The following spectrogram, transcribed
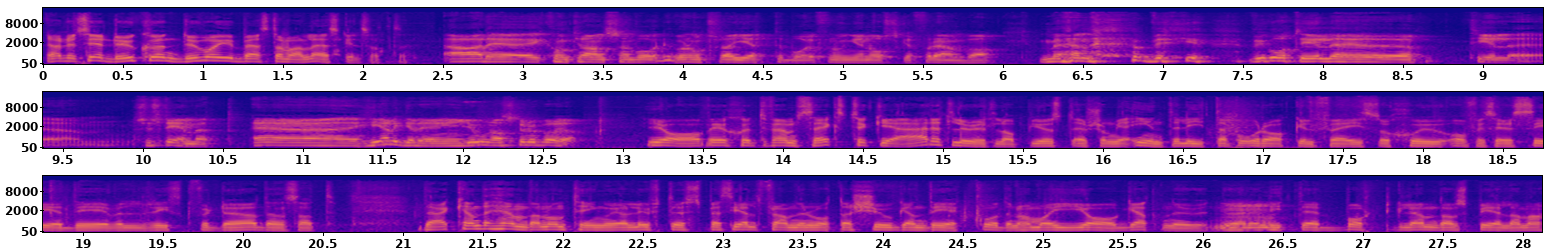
Ja, du ser, du, kun, du var ju bäst av alla Eskil. Så att... Ja, det, konkurrensen var, det var nog inte sådär jättebra. Jag får nog ingen Oscar för den va. Men vi, vi går till, eh, till eh, systemet. Eh, helgarderingen, Jonas ska du börja? Ja, V756 tycker jag är ett lurigt lopp just eftersom jag inte litar på Oracle Face och 7 Officer C. Det är väl risk för döden så att där kan det hända någonting och jag lyfter speciellt fram nummer 8 Shugan DK. Den har man ju jagat nu. Nu är den Mm. lite bortglömd av spelarna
